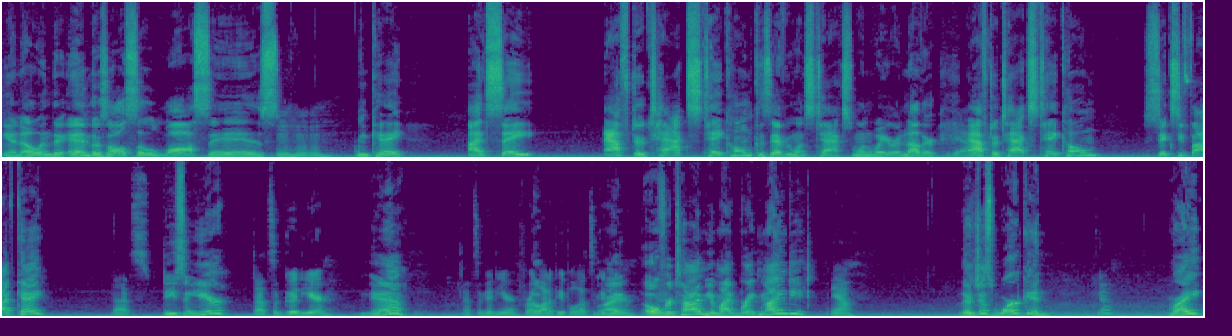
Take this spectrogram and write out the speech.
You know, and, the, and there's also losses. Mm-hmm. Okay. I'd say after tax take home, because everyone's taxed one way or another, Yeah. after tax take home, 65K. That's Decent year. that's a good year. Yeah. That's a good year for a lot of people. That's a good year. Right. year. Mhm. Overtime, you might break 90. Yeah. They're just working. Yeah. Right?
